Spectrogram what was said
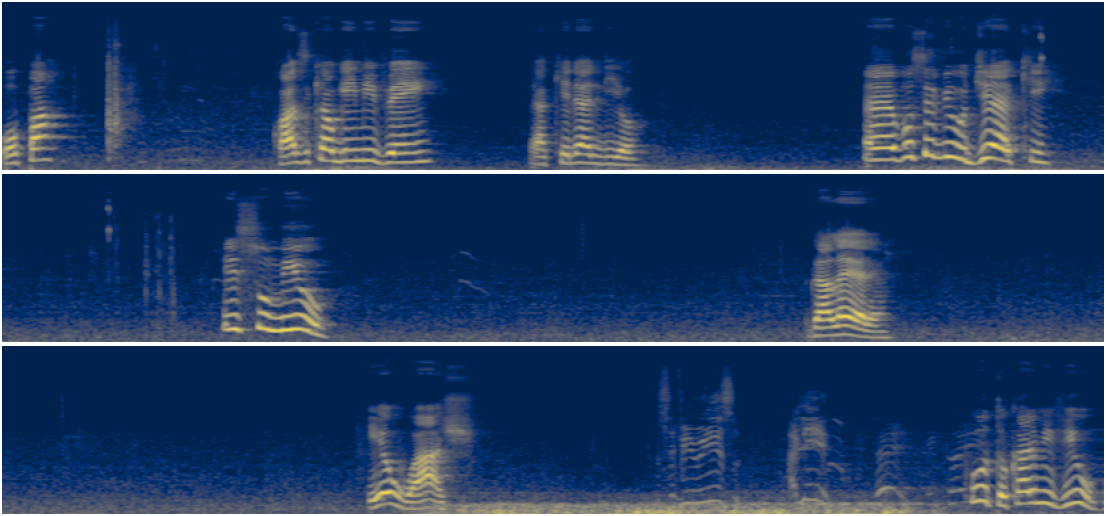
Opa! Quase que alguém me vê? É aquele ali, ó. É, você viu o Jack? Ele sumiu. Galera. Eu acho. Você viu isso? Ali! Puta, o cara me viu.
